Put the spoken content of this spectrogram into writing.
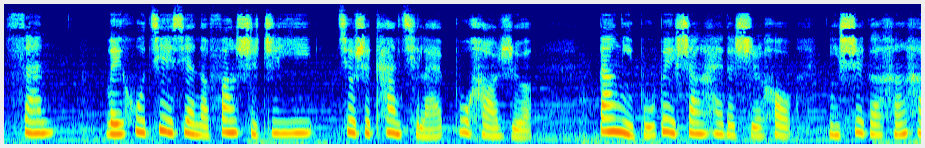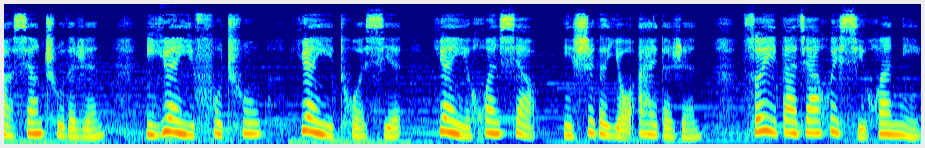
三，维护界限的方式之一就是看起来不好惹。当你不被伤害的时候，你是个很好相处的人，你愿意付出，愿意妥协。愿意欢笑，你是个有爱的人，所以大家会喜欢你。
